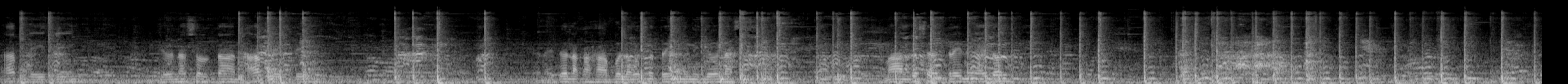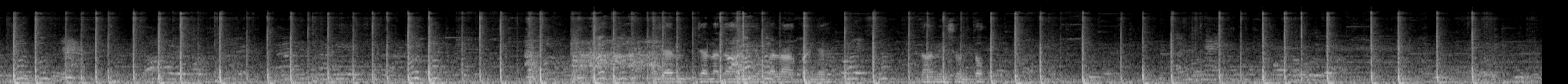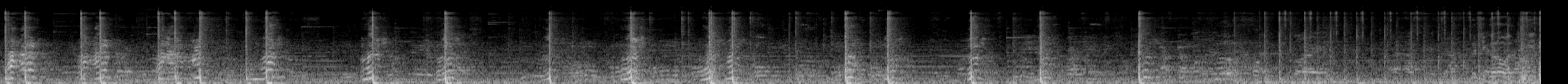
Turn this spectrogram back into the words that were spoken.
updating. Jonah Sultan updating. Yun idol nakahabol ako sa training ni Jonas. Maaga sa training idol. Dyan, dyan na dami yung kalaban niya. Daming suntok. Pero waktu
